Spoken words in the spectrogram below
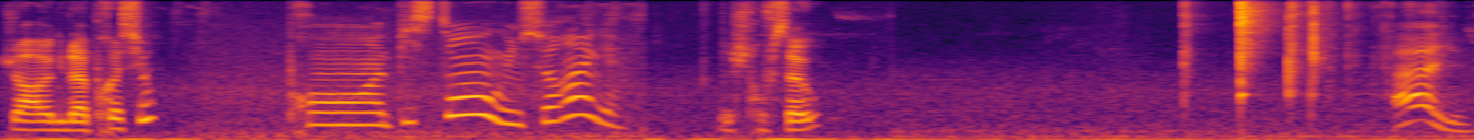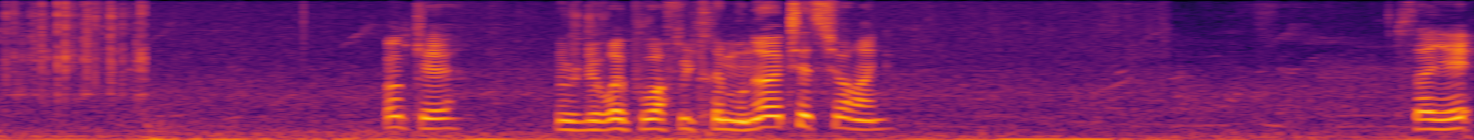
Genre avec de la pression? Prends un piston ou une seringue. Et je trouve ça où? Aïe Ok. Donc je devrais pouvoir filtrer mon eau avec cette seringue. Ça y est,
